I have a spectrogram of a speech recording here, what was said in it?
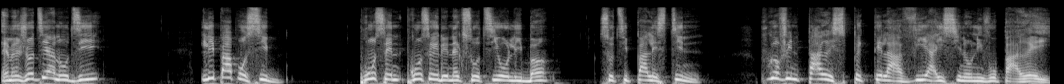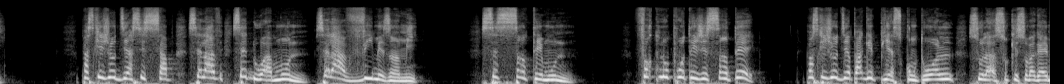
Et mais jodi a nous dit li pas possible série de sorti au Liban, sorti Palestine pour ne pas respecter la vie haïtienne au niveau pareil. Parce que je dis, c'est ça, c'est la c'est c'est la vie, mes amis. C'est santé moun. Faut que nous protéger santé. Parce que je dis, pas de pièce contrôle sur la, sur bagaille,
